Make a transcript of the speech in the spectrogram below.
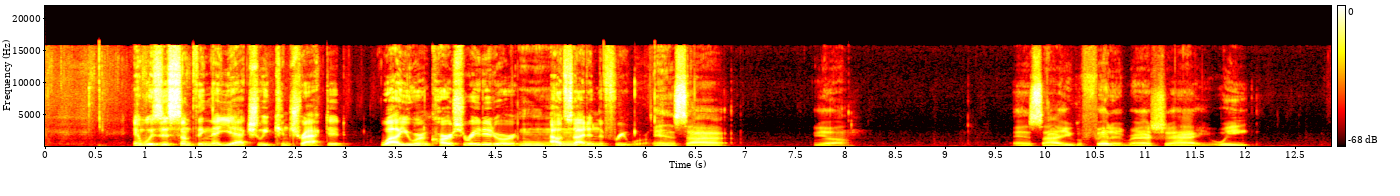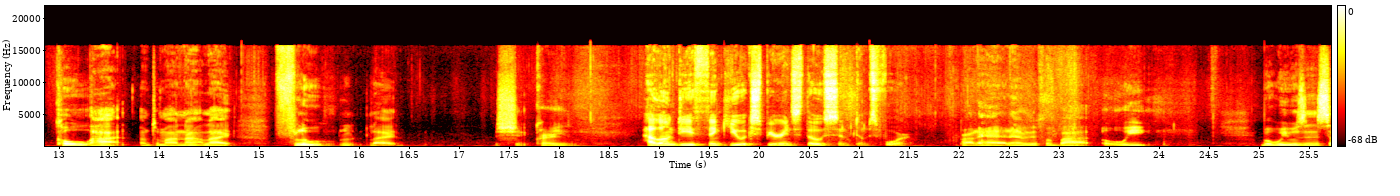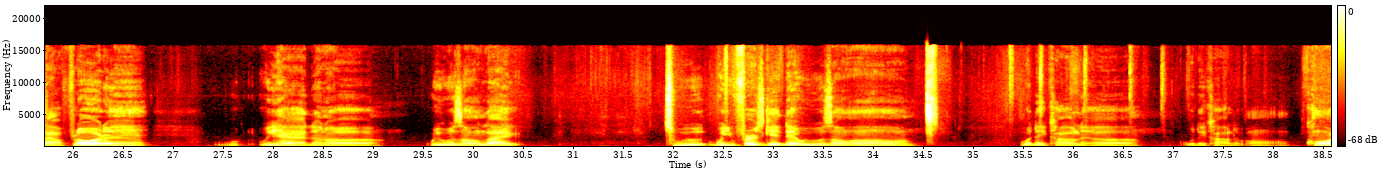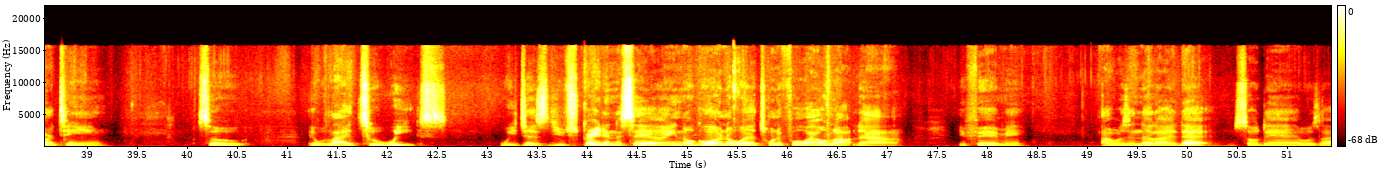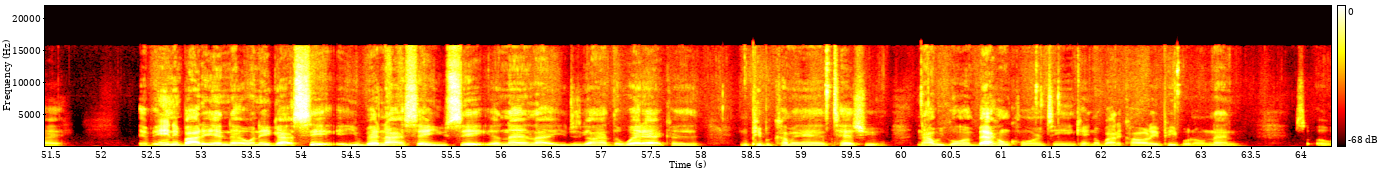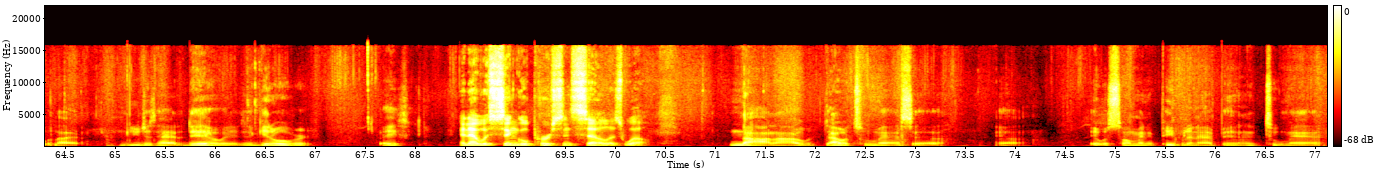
And was this something that you actually contracted while you were incarcerated or Mhm. outside in the free world? Inside, yeah. Inside, you could feel it, bro. That shit had you weak, cold, hot. I'm talking about not like flu, like shit crazy. How long do you think you experienced those symptoms for? Probably had that for about a week. But we was in South Florida and we had done uh we was on like when you first get there we was on um what they call it uh what they call it um quarantine. So it was like two weeks. We just you straight in the cell, ain't no going nowhere, twenty four hour lockdown. You feel me? I was in there like that. So then it was like if anybody in there when they got sick, you better not say you sick or nothing. Like you just gonna have to wear that because when people come in here and test you, now we going back on quarantine. Can't nobody call their people on nothing. So it was like you just had to deal with it, just get over it. Basically, And that was single person cell as well. nah, nah, it was, that was two man cell. Yeah, it was so many people in that building, two man.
